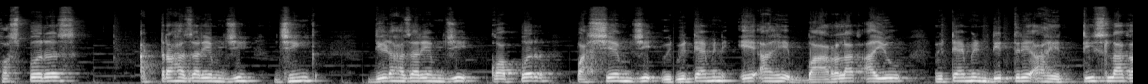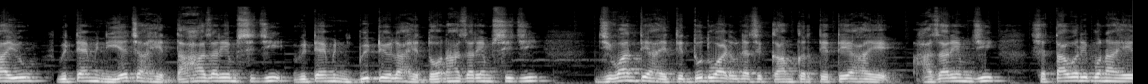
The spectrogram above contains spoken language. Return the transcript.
फॉस्फरस अठरा हजार एम जी झिंक दीड हजार एम जी कॉपर पाचशे एम जी विटॅमिन ए आहे बारा लाख आयु विटॅमिन डी थ्री आहे तीस लाख आयु विटॅमिन एच आहे दहा हजार m c g vitamin B twelve आहे दोन हजार एम सी जी जीवांती आहे ते दूध वाढवण्याचे काम करते ते आहे हजार एम जी शतावरी पण आहे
